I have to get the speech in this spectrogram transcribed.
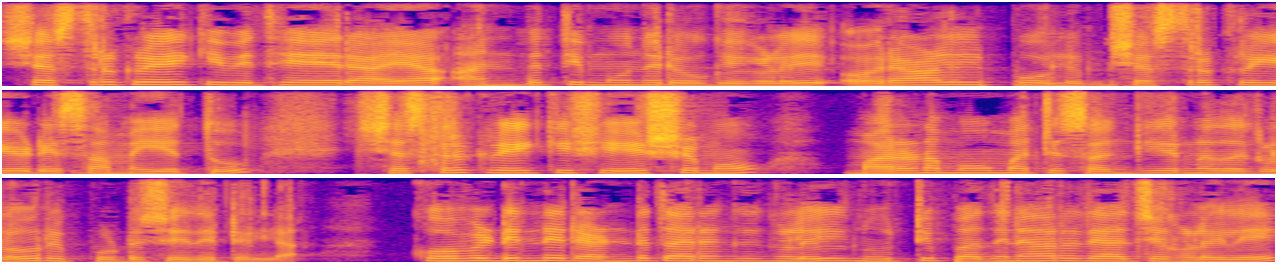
ശസ്ത്രക്രിയയ്ക്ക് വിധേയരായ അൻപത്തിമൂന്ന് രോഗികളിൽ ഒരാളിൽ പോലും ശസ്ത്രക്രിയയുടെ സമയത്തോ ശസ്ത്രക്രിയയ്ക്ക് ശേഷമോ മരണമോ മറ്റ് സങ്കീർണതകളോ റിപ്പോർട്ട് ചെയ്തിട്ടില്ല. കോവിഡിന്റെ രണ്ട് തരംഗങ്ങളിൽ നൂറ്റി പതിനാറ് രാജ്യങ്ങളിലെ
